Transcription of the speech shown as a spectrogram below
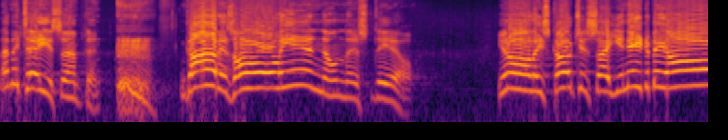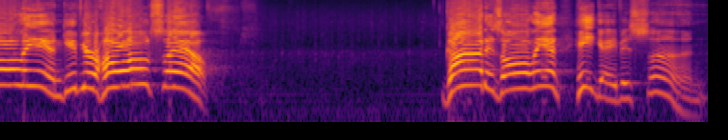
Let me tell you something. God is all in on this deal. You know, all these coaches say you need to be all in, give your whole self. God is all in. He gave His Son.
